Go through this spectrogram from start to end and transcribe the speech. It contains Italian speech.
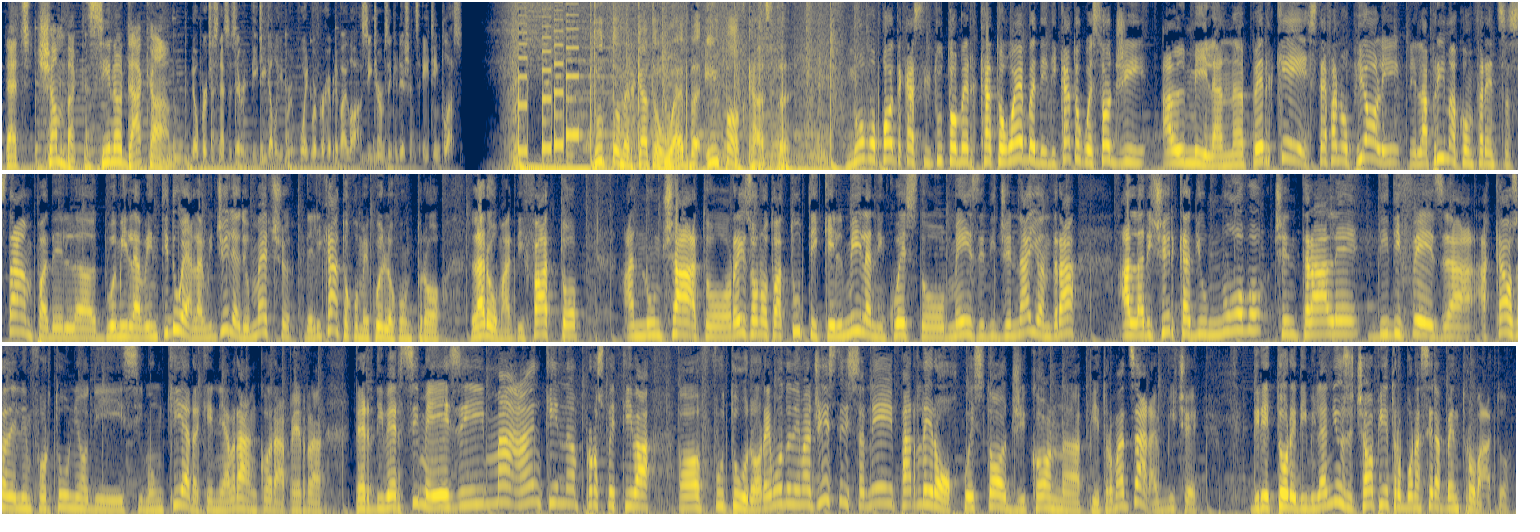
That's chumbacasino.com. No purchase necessary. BGW. Void were prohibited by law. See terms and conditions. 18 plus. Tutto mercato web in podcast. Nuovo podcast di tutto mercato web dedicato quest'oggi al Milan perché Stefano Pioli nella prima conferenza stampa del 2022 alla vigilia di un match delicato come quello contro la Roma di fatto annunciato, reso noto a tutti che il Milan in questo mese di gennaio andrà alla ricerca di un nuovo centrale di difesa. A causa dell'infortunio di Simon Kier che ne avrà ancora per, per diversi mesi ma anche in prospettiva uh, futuro. Raimondo De Magistris ne parlerò quest'oggi con Pietro Mazzara vice direttore di Milan News. Ciao Pietro buonasera ben trovato.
